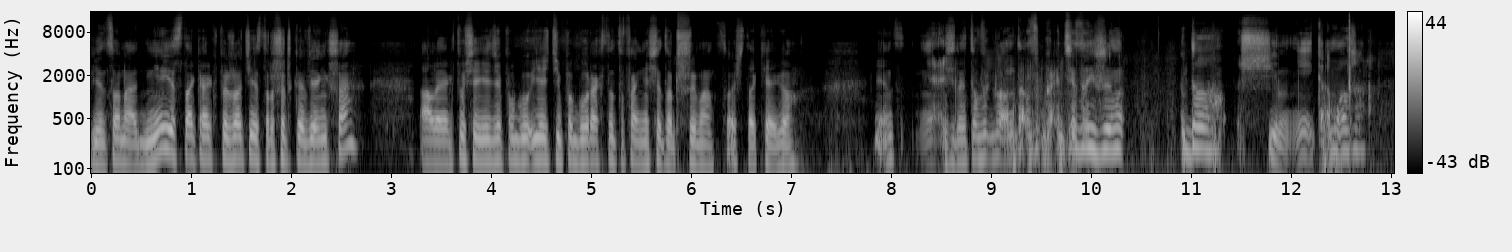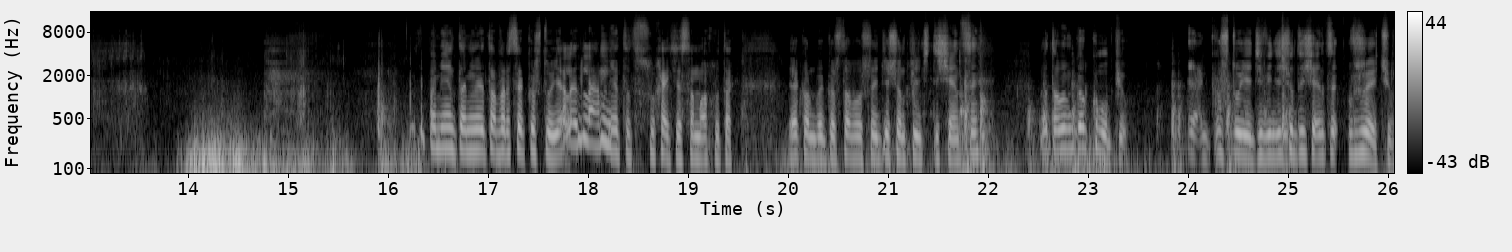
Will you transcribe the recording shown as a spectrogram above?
więc ona nie jest taka jak w Peugeotie, jest troszeczkę większa, ale jak tu się jedzie po, jeździ po górach, no to fajnie się to trzyma, coś takiego. Więc nieźle to wygląda. Słuchajcie, zajrzymy do silnika może. Nie pamiętam ile ta wersja kosztuje, ale dla mnie to słuchajcie, samochód tak, jak on by kosztował 65 tysięcy, no to bym go kupił. Jak kosztuje 90 tysięcy w życiu.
